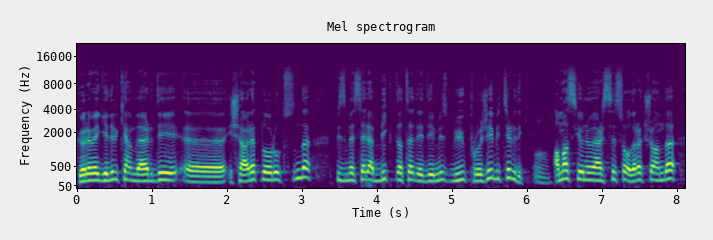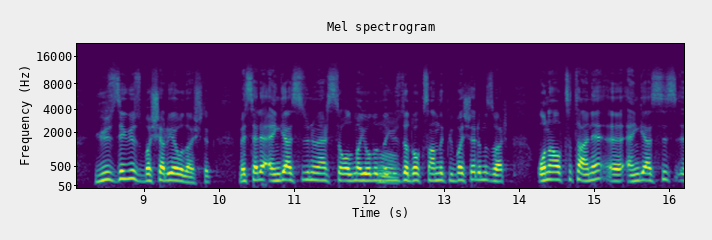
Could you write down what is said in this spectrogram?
göreve gelirken verdiği e, işaret doğrultusunda biz mesela Big Data dediğimiz büyük projeyi bitirdik. Amasya Üniversitesi olarak şu anda %100 başarıya ulaştık. Mesela engelsiz üniversite olma yolunda %90'lık bir başarımız var. 16 tane e, engelsiz e,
